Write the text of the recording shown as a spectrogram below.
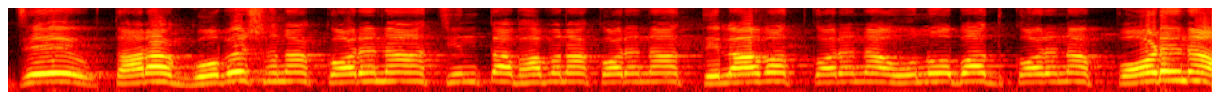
যে তারা গবেষণা করে না, চিন্তা ভাবনা করে না তেলাবাত করে না, অনুবাদ করে না, পড়ে না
